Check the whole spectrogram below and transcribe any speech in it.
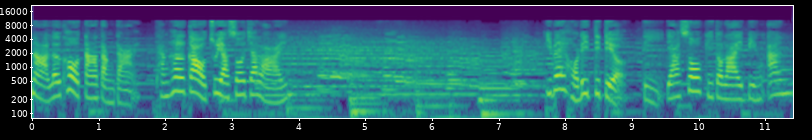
那乐苦担重担，通好到主耶稣遮来，伊要互你得到伫耶稣基督内平安。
